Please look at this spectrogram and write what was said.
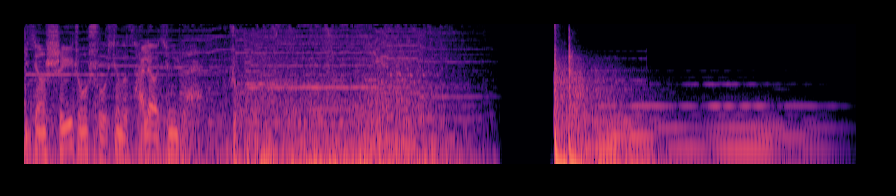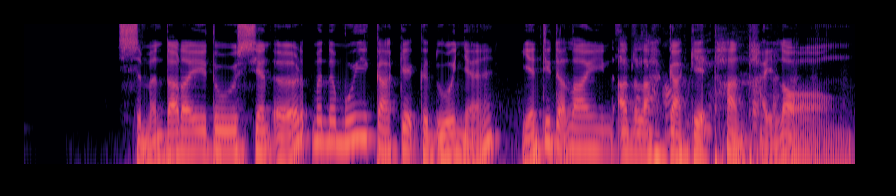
你将十一种属性的材料晶圆融。 Sementara itu, Xian Er menemui kakek keduanya yang tidak lain adalah kakek Tan Tai Long.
